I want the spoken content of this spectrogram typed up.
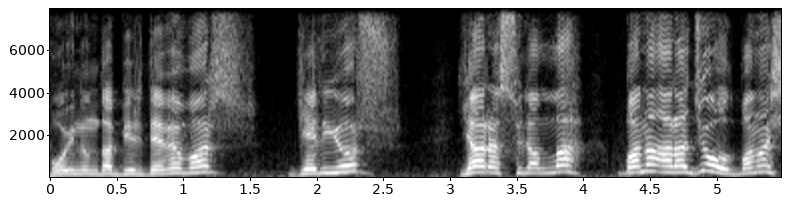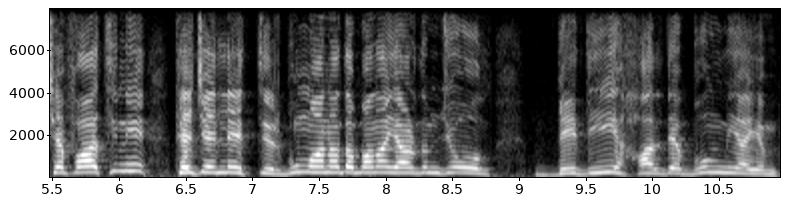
Boynunda bir deve var geliyor ya Resulallah bana aracı ol bana şefaatini tecelli ettir bu manada bana yardımcı ol dediği halde bulmayayım.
